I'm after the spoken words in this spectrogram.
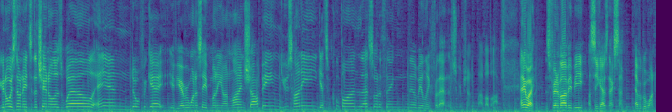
You can always donate to the channel as well. And don't forget, if you ever want to save money online shopping, use Honey, get some coupons, that sort of thing. There'll be a link for that in the description. Blah, blah, blah. Anyway, this is Fan of RvB. I'll see you guys next time. Have a good one.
